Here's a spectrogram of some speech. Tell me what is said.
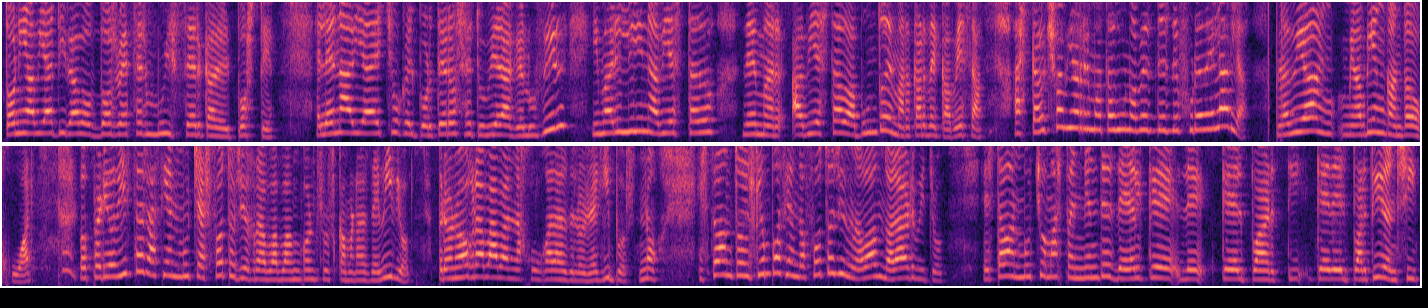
Tony había tirado dos veces muy cerca del poste. Elena había hecho que el portero se tuviera que lucir y Marilyn había estado, de mar había estado a punto de marcar de cabeza. Hasta ocho había rematado una vez desde fuera del área. Me, había, me habría encantado jugar. Los periodistas hacían muchas fotos y grababan con sus cámaras de vídeo, pero no grababan las jugadas de los equipos, no. Estaban todo el tiempo haciendo fotos y grabando al árbitro. Estaban mucho más pendientes de él que, de, que, el que del partido en sí.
